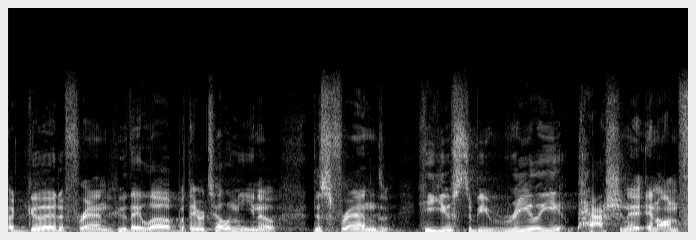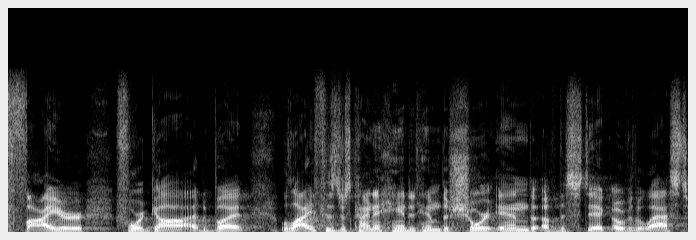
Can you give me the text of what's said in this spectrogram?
a good friend who they love. But they were telling me, you know, this friend, he used to be really passionate and on fire for God, but life has just kind of handed him the short end of the stick over the last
